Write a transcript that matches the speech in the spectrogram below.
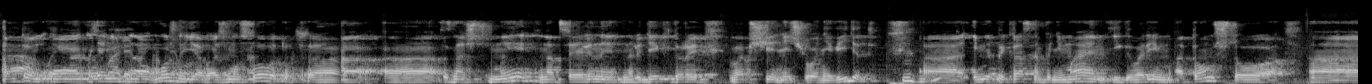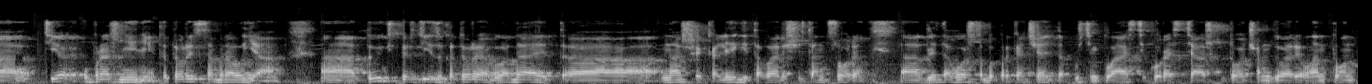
Антон, мы э, я не понимали знаю, эту можно я возьму слово тут? Э, э, Значит, мы нацелены на людей, которые вообще ничего не видят, Э, и мы прекрасно понимаем и говорим о том, что э, те упражнения, которые собрал я, э, ту экспертизу, которой обладает э, наши коллеги, товарищи, танцоры, э, для того, чтобы прокачать, допустим, пластику, растяжку, то, о чем говорил Антон,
